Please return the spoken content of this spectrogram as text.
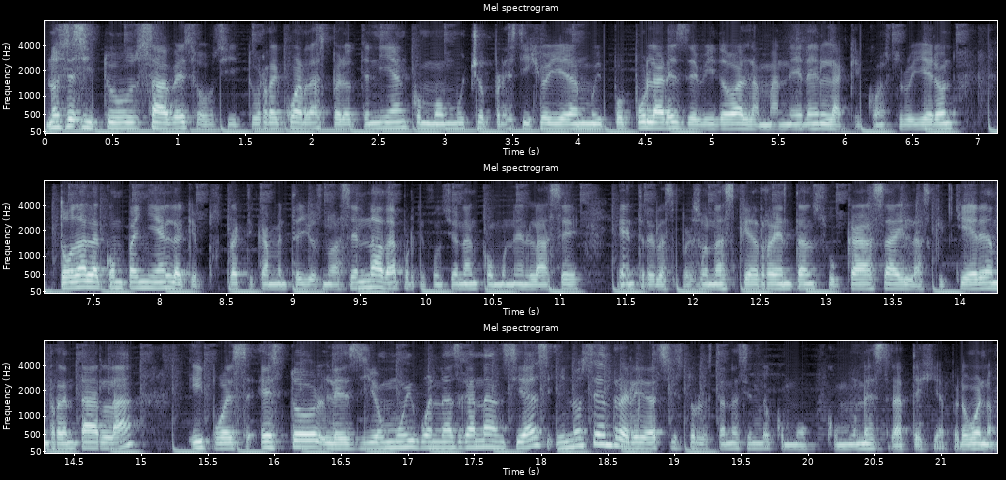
no sé si tú sabes o si tú recuerdas, pero tenían como mucho prestigio y eran muy populares debido a la manera en la que construyeron toda la compañía en la que pues, prácticamente ellos no hacen nada porque funcionan como un enlace entre las personas que rentan su casa y las que quieren rentarla y pues esto les dio muy buenas ganancias y no sé en realidad si esto lo están haciendo como, como una estrategia, pero bueno,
